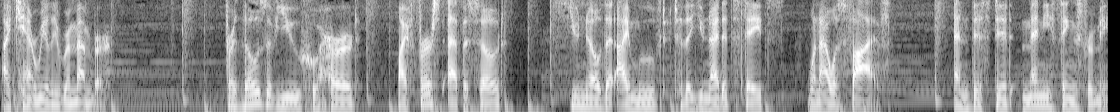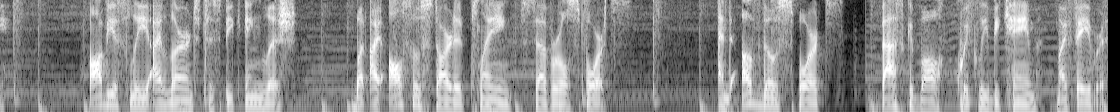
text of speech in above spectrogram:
I can't really remember. For those of you who heard my first episode, you know that I moved to the United States when I was five, and this did many things for me. Obviously, I learned to speak English, but I also started playing several sports. And of those sports, basketball quickly became my favorite.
